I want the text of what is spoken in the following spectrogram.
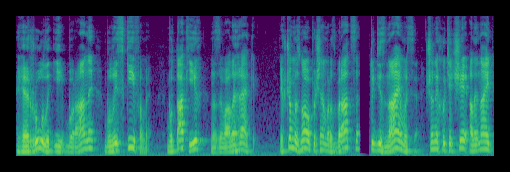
герули і борани були скіфами, бо так їх називали греки. Якщо ми знову почнемо розбиратися, то дізнаємося, що не хотячи, але навіть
